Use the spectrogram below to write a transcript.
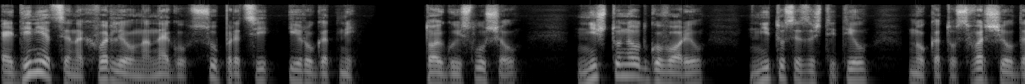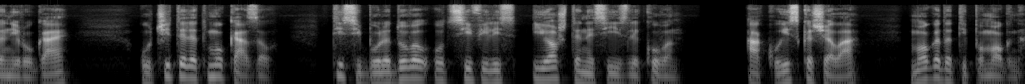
Единият се нахвърлил на него с упреци и рогатни. Той го изслушал, нищо не отговорил, нито се защитил, но като свършил да ни ругае, учителят му казал, ти си боледувал от сифилис и още не си излекуван. Ако искаш ела, мога да ти помогна.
